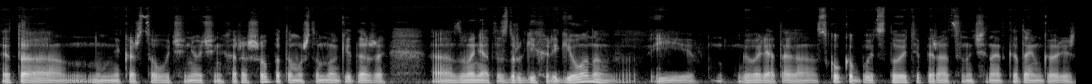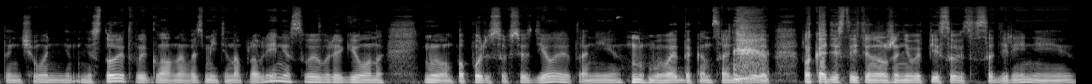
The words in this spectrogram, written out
Это, ну, мне кажется, очень-очень хорошо, потому что многие даже э, звонят из других регионов и говорят, а сколько будет стоить операция, начинает, когда им говоришь, да ничего не, стоит, вы, главное, возьмите направление своего региона, мы вам по полису все сделаем, они, ну, бывает, до конца не верят, пока действительно уже не выписываются с отделения и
